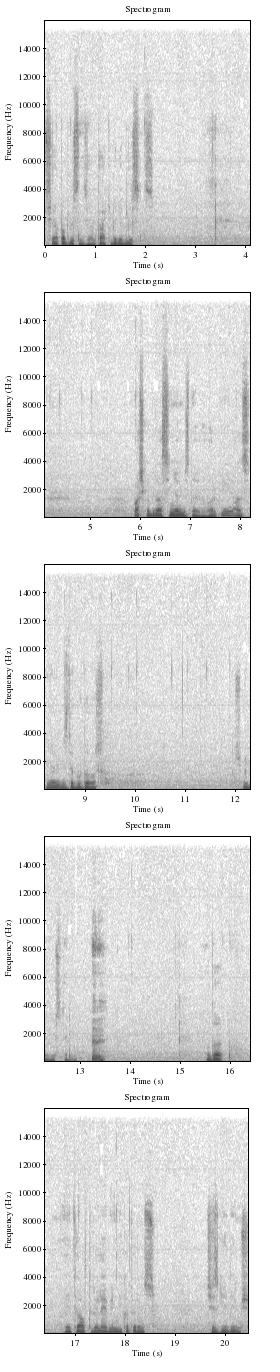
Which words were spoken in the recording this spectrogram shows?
şey yapabilirsiniz yani takip edebilirsiniz. Başka bir al sinyalimiz nerede var? Bir al sinyalimiz de burada var. Şöyle göstereyim. Burada VT6 LB indikatörümüz çizgiye değmiş.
